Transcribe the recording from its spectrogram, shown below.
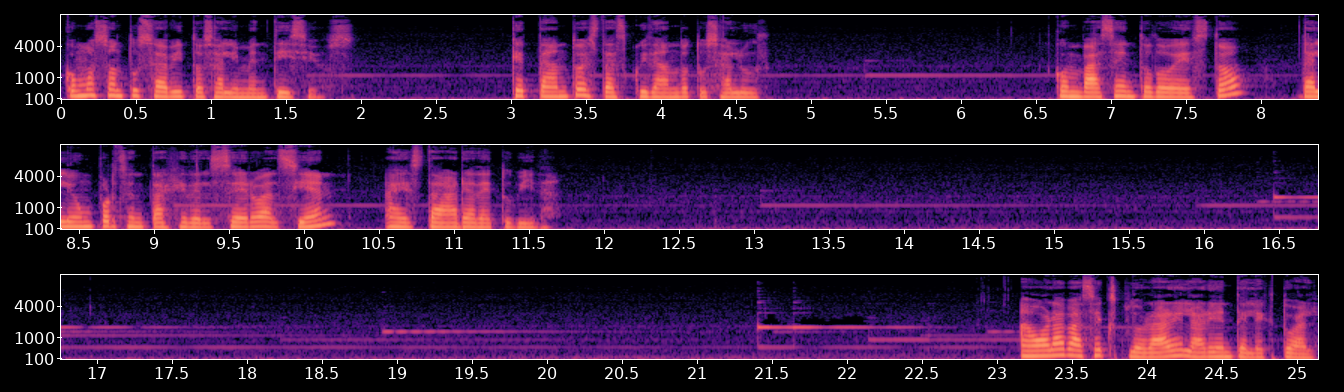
¿Cómo son tus hábitos alimenticios? ¿Qué tanto estás cuidando tu salud? Con base en todo esto, Dale un porcentaje del 0 al 100 a esta área de tu vida. Ahora vas a explorar el área intelectual.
